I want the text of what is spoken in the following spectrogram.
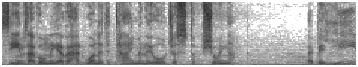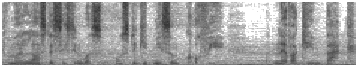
seems I've only ever had one at a time and they all just stopped showing up. I believe my last assistant was supposed to get me some coffee, but never came back.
